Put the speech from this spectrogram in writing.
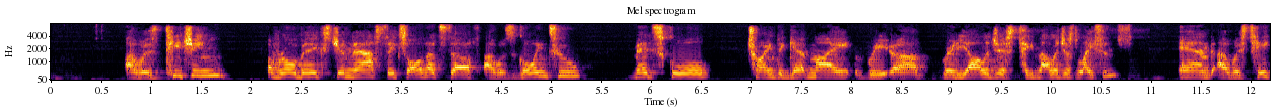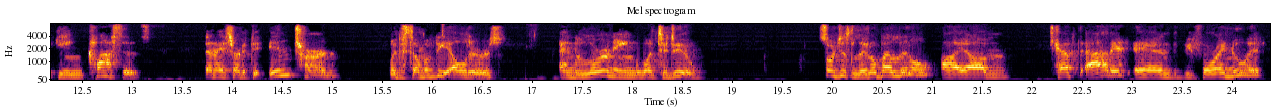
I was teaching aerobics, gymnastics, all that stuff. I was going to med school, trying to get my re, uh, radiologist technologist license, and I was taking classes. Then I started to intern with some of the elders and learning what to do. So just little by little, I um, kept at it, and before I knew it,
